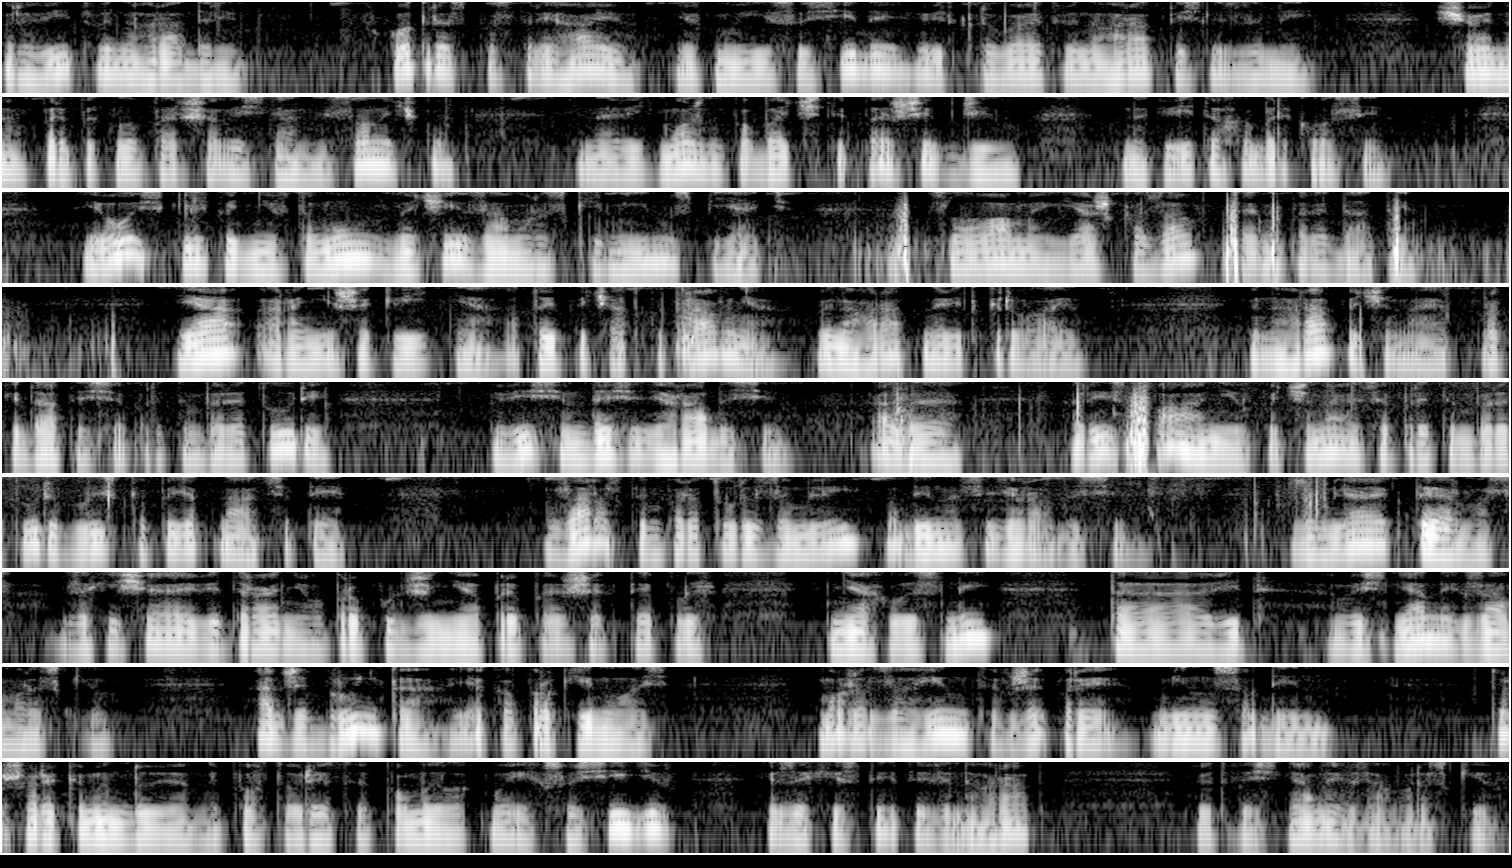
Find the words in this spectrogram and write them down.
Привіт, виноградарі! Вкотре спостерігаю, як мої сусіди відкривають виноград після зими. Щойно припекло перше весняне сонечко, і навіть можна побачити перших бджіл на квітах абрикоси. І ось кілька днів тому вночі заморозки мінус 5. Словами я ж казав, це не передати. Я раніше квітня, а то й початку травня виноград не відкриваю. Виноград починає прокидатися при температурі 8-10 градусів, але ріст паганів починається при температурі близько 15. Зараз температура землі 11 градусів. Земля як термос захищає від раннього пробудження при перших теплих днях весни та від весняних заморозків. Адже брунька, яка прокинулась, може загинути вже при мінус один. Тож рекомендую не повторювати помилок моїх сусідів і захистити виноград від весняних заморозків.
